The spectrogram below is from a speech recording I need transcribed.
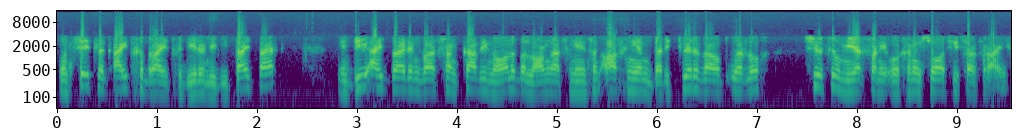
ontsetlik uitgebrei het gedurende die tydperk en die uitbreiding was van kardinale belang as mense in ag neem dat die Tweede Wêreldoorlog soveel meer van die organisasie sou vereis.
